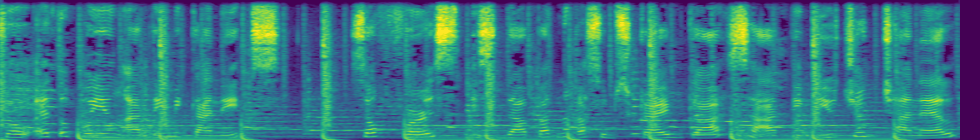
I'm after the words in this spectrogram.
So ito po yung ating mechanics. So first is dapat nakasubscribe ka sa ating YouTube channel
